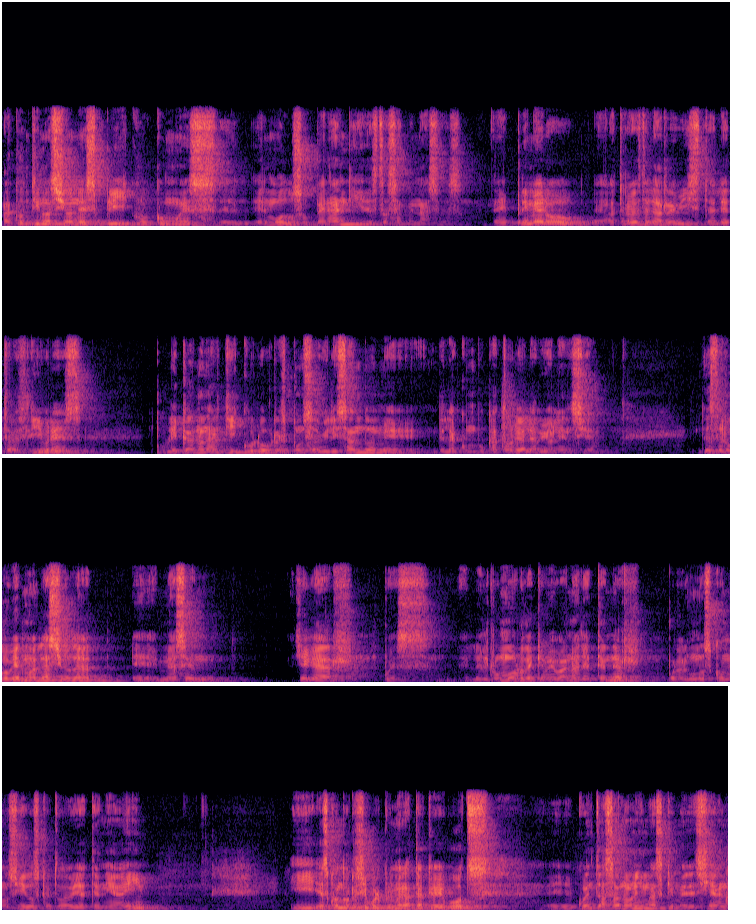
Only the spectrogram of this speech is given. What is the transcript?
a continuación explico cómo es el, modus operandi de estas amenazas. Eh, primero, a través de la revista Letras Libres, publican un artículo responsabilizándome de la convocatoria a la violencia. Desde el gobierno de la ciudad eh, me hacen llegar pues, el, el rumor de que me van a detener por algunos conocidos que todavía tenía ahí. Y es cuando recibo el primer ataque de bots, eh, cuentas anónimas que me decían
